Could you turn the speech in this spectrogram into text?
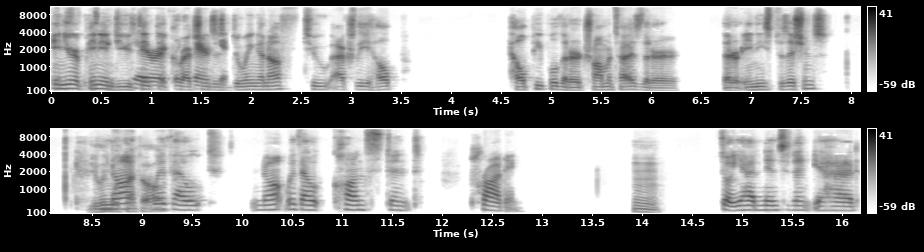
In your opinion, do you think that corrections is doing enough to actually help help people that are traumatized that are that are in these positions? Not with without not without constant prodding. Hmm. So you had an incident, you had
